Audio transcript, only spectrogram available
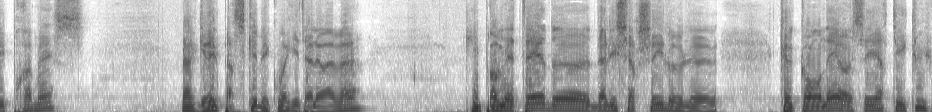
les promesses, malgré le Parti québécois qui était là avant, qui promettait d'aller chercher le, le- que qu'on ait un CRTQ,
